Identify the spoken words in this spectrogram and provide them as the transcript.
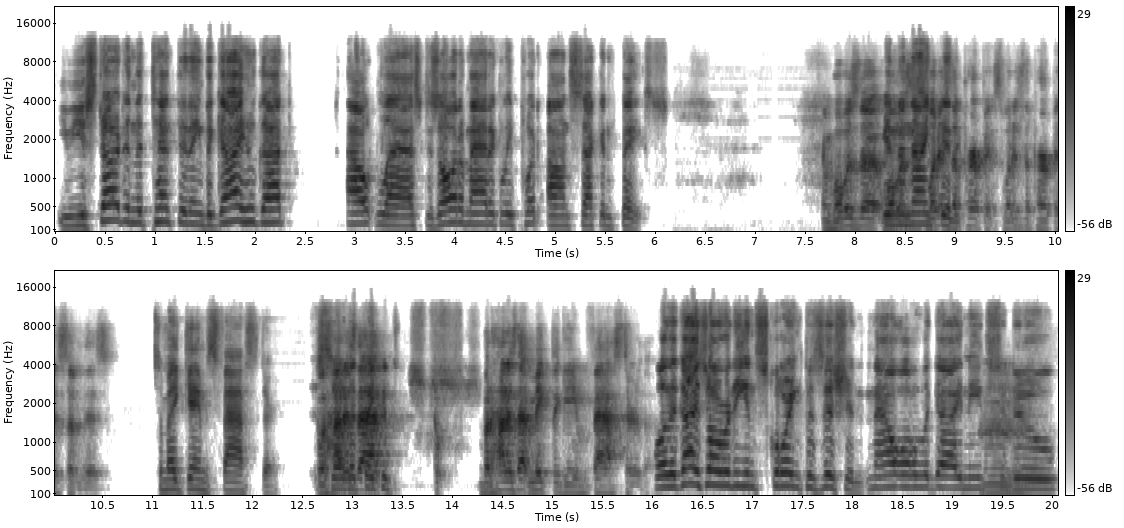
you you start in the tenth inning. The guy who got out last is automatically put on second base. and what was the in what the was ninth what is the purpose? What is the purpose of this? To make games faster. Well, how does they that- could. But how does that make the game faster though? Well, the guy's already in scoring position. Now all the guy needs to Mm. do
